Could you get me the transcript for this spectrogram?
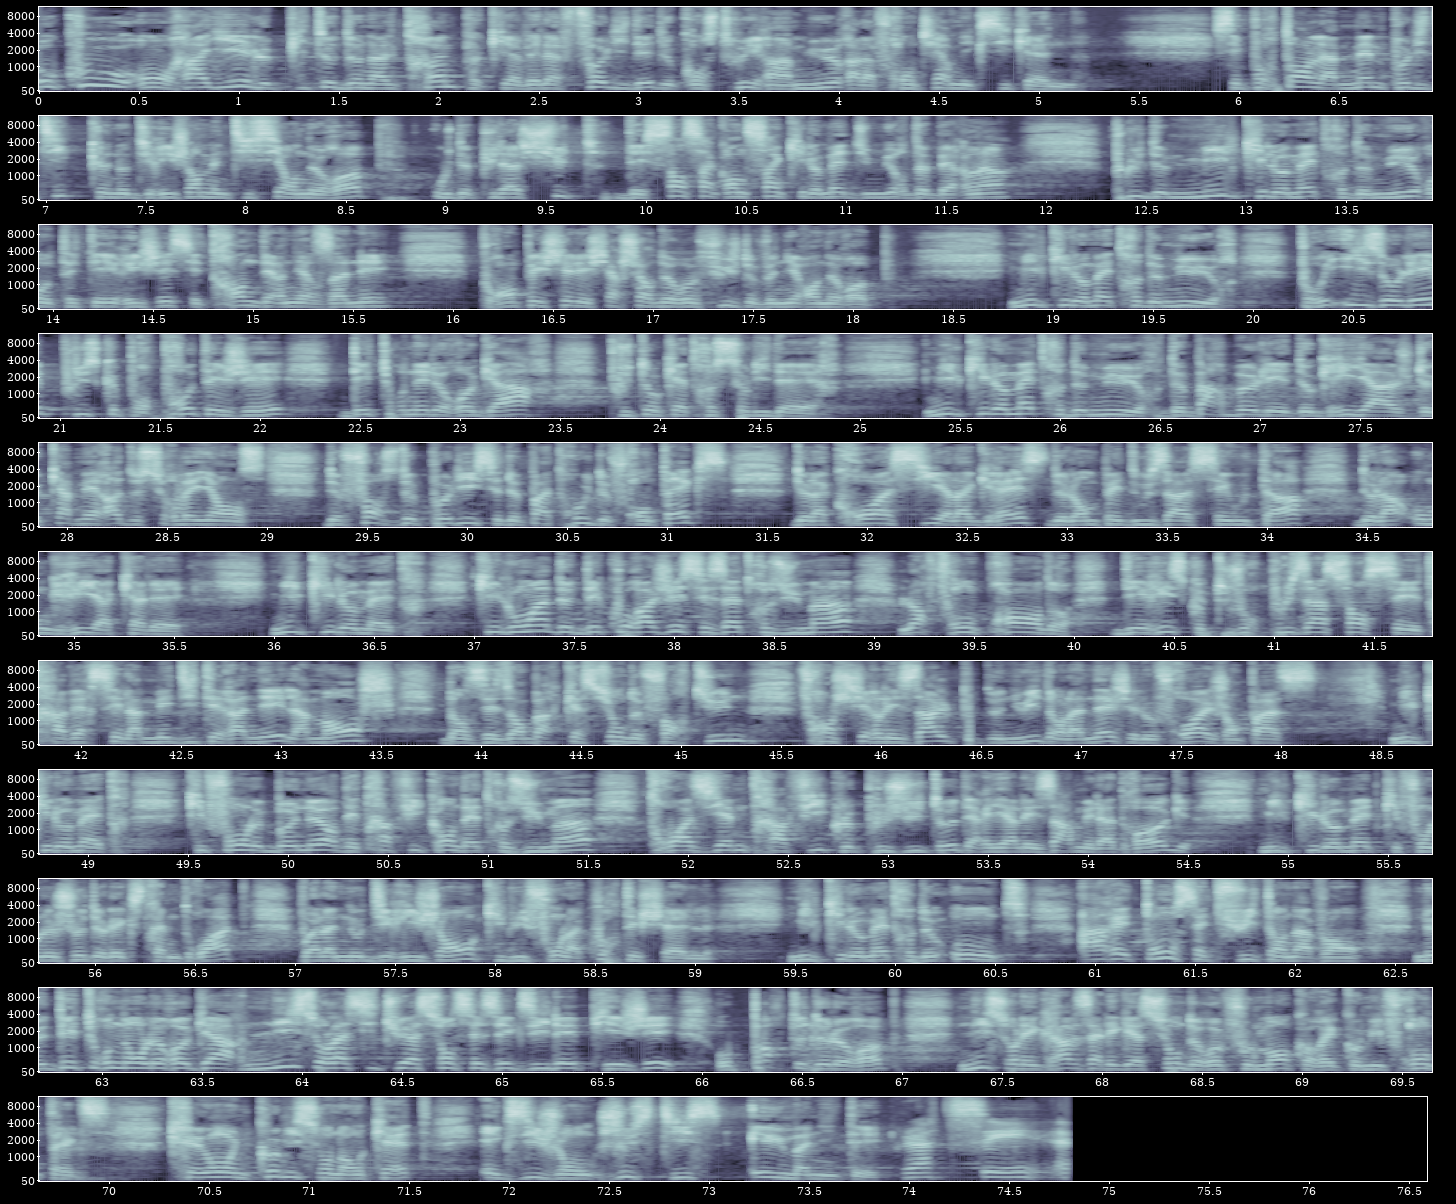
Beaucoup ont raillé le piteux Donald Trump qui avait la folle idée de construire un mur à la frontière mexicaine. C'est pourtant la même politique que nos dirigeants mènent ici en Europe, où depuis la chute des 155 km du mur de Berlin, plus de 1000 km de murs ont été érigés ces 30 dernières années pour empêcher les chercheurs de refuge de venir en Europe. 1000 km de murs pour isoler plus que pour protéger, détourner le regard plutôt qu'être solidaire. 1000 km de murs, de barbelés, de grillages, de caméras de surveillance, de forces de police et de patrouilles de Frontex, de la Croatie à la Grèce, de Lampedusa à Ceuta, de la Hongrie à Calais. Mille kilomètres qui, loin de décourager ces êtres humains, leur font prendre des risques toujours plus insensés, traverser la Méditerranée, la Manche, dans des embarcations de fortune, franchir les Alpes de nuit dans la neige et le froid, et j'en passe. Mille kilomètres qui font le bonheur des trafiquants d'êtres humains, troisième trafic le plus juteux derrière les armes et la drogue. Mille kilomètres qui font le jeu de l'extrême droite, voilà nos dirigeants qui lui font la courte échelle. Mille kilomètres de honte. Arrêtons cette fuite en avant. Ne détournons le regard ni sur la situation de ces exilés piégés aux portes de l'Europe, ni sur les graves allégations de refoulement qu'aurait commis Frontex. Créons une commission d'enquête, exigeons justice et humanité.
